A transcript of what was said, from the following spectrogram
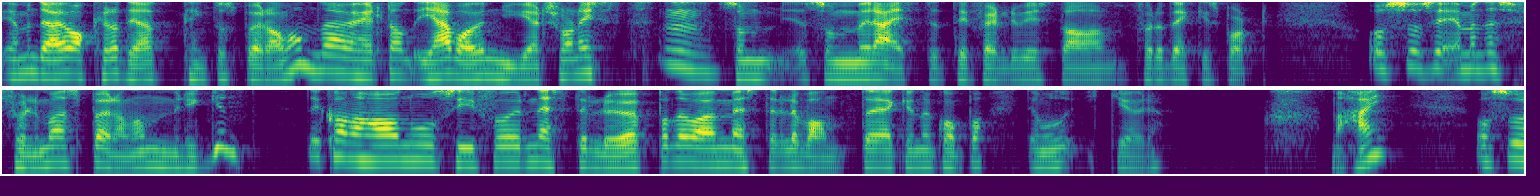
ja, men det er jo akkurat det jeg har tenkt å spørre han om. Det er jo helt. Jeg var jo nyhetsjournalist som, som reiste tilfeldigvis da for å dekke sport. Og så sier jeg, men selvfølgelig må jeg spørre han om ryggen. Det kan jo ha noe å si for neste løp, og det var det mest relevante jeg kunne komme på. Det må du ikke gjøre. Nei. Og så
